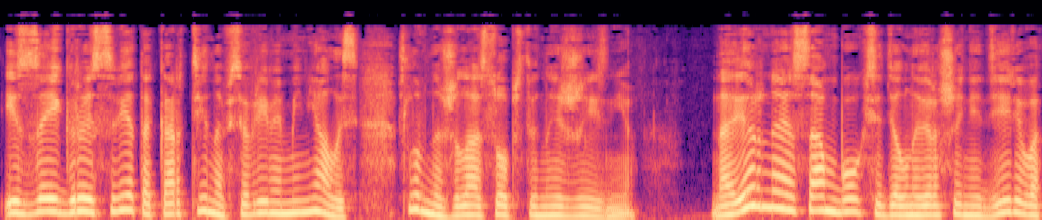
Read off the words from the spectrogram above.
Из-за игры света картина все время менялась, словно жила собственной жизнью — Наверное, сам Бог сидел на вершине дерева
